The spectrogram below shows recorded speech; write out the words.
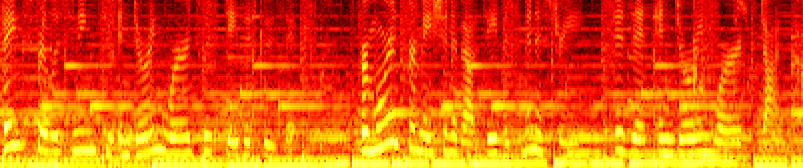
Thanks for listening to Enduring Words with David Guzik. For more information about David's ministry, visit enduringword.com.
